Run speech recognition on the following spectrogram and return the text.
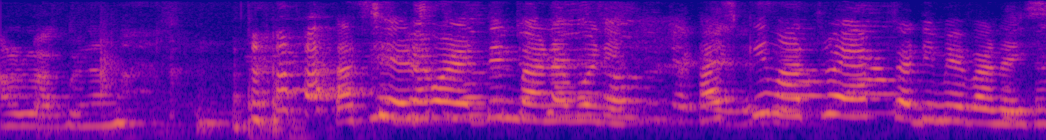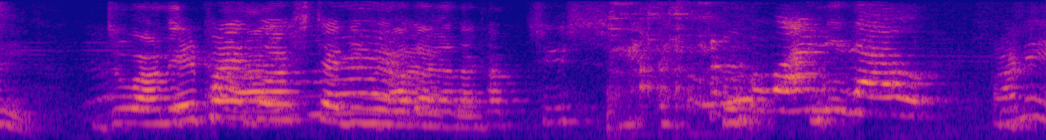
আরও লাগবে না। আচ্ছা এর পরের দিন বানাবো নি। আজকে মাত্র একটা ডিমে বানাইছি। এরপরে দশটা ডিমে বানাবো। খাচ্ছিস পানি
